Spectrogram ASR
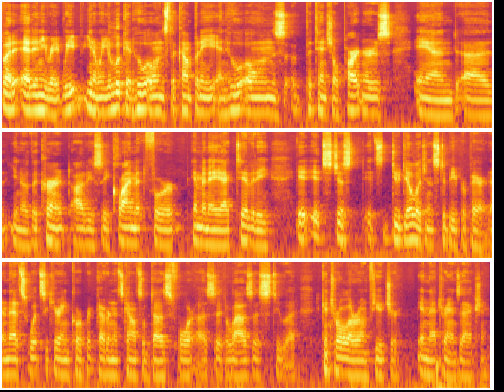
But at any rate, we you know when you look at who owns the company and who owns potential partners, and uh, you know the current obviously climate for M and A activity, it, it's just it's due diligence to be prepared, and that's what securing corporate governance counsel does for us. It allows us to uh, control our own future in that transaction.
